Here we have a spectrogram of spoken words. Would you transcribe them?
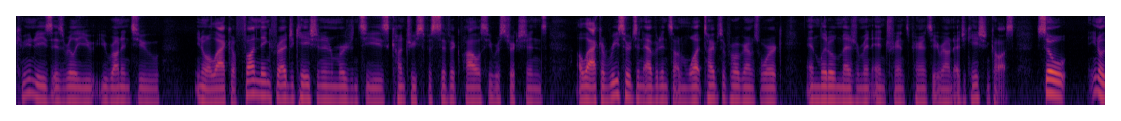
communities is really you you run into you know, a lack of funding for education in emergencies, country specific policy restrictions, a lack of research and evidence on what types of programs work, and little measurement and transparency around education costs. So, you know,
